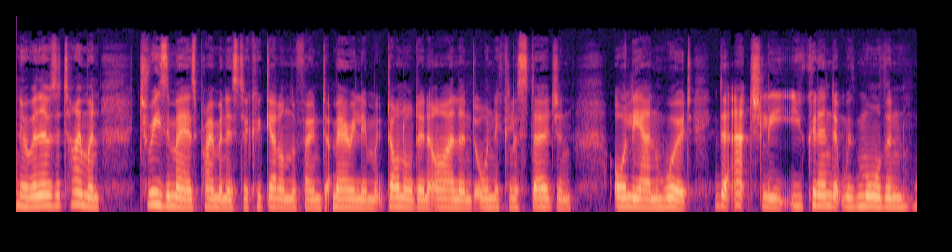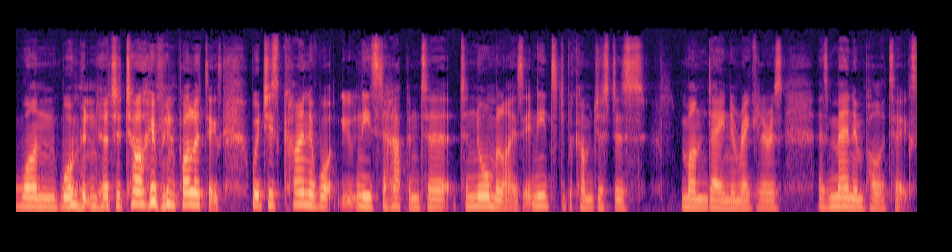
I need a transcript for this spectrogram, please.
You know, when there was a time when Theresa May, as Prime Minister, could get on the phone to Mary Lou McDonald in Ireland or Nicola Sturgeon or Leanne Wood, that actually you could end up with more than one woman at a time in politics, which is kind of what needs to happen to, to normalise it. It needs to become just as mundane and regular as, as men in politics.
